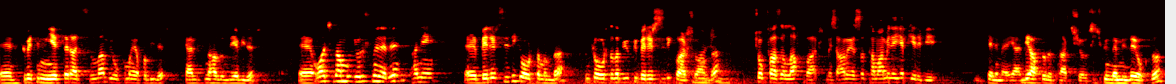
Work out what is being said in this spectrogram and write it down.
E, hükümetin niyetleri açısından bir okuma yapabilir, kendisini hazırlayabilir. E, o açıdan bu görüşmeleri hani e, belirsizlik ortamında, çünkü ortada büyük bir belirsizlik var şu anda. Çok fazla laf var. Mesela anayasa tamamıyla yepyeni bir kelime. Yani bir haftadır tartışıyoruz. Hiç gündemimizde yoktu.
